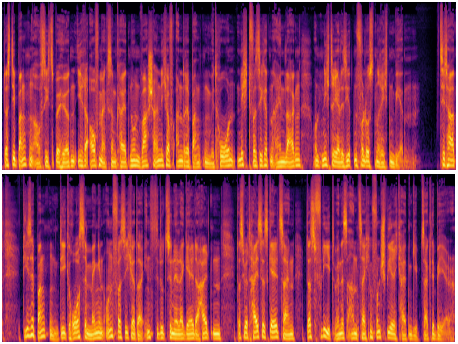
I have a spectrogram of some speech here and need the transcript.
dass die Bankenaufsichtsbehörden ihre Aufmerksamkeit nun wahrscheinlich auf andere Banken mit hohen, nicht versicherten Einlagen und nicht realisierten Verlusten richten werden. Zitat, diese Banken, die große Mengen unversicherter institutioneller Gelder halten, das wird heißes Geld sein, das flieht, wenn es Anzeichen von Schwierigkeiten gibt, sagte Baer.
